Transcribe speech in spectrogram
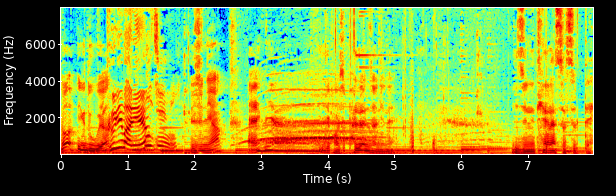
어? 이거 누구야? 그림 아니에요? 이준이. 이준이야? 아이고야. 이게 벌써 8년 전이네. 이준이 태어났었을 때.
